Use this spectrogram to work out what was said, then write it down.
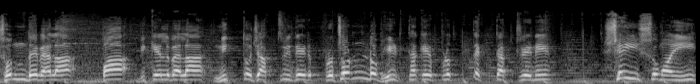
সন্ধেবেলা বা বিকেলবেলা নিত্যযাত্রীদের প্রচণ্ড ভিড় থাকে প্রত্যেকটা ট্রেনে। সেই সময়ই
